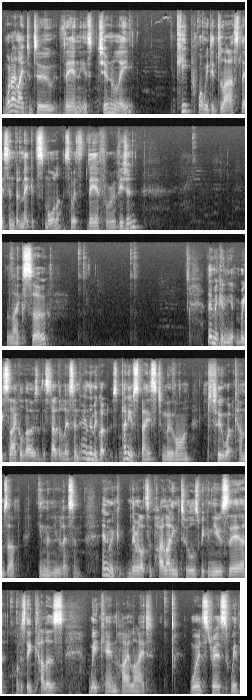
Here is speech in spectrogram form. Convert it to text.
What I like to do then is generally keep what we did last lesson but make it smaller so it's there for revision like so. Then we can recycle those at the start of the lesson and then we've got plenty of space to move on to what comes up in the new lesson. And can, there are lots of highlighting tools we can use there, obviously colors. We can highlight word stress with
